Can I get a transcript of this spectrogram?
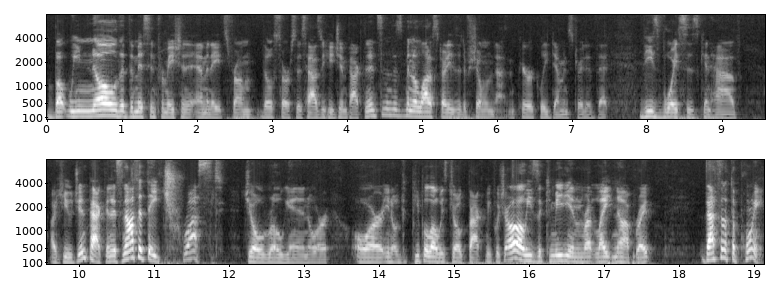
But we know that the misinformation that emanates from those sources has a huge impact. And there's been a lot of studies that have shown that, empirically demonstrated that these voices can have a huge impact. And it's not that they trust Joe Rogan or or you know people always joke back to me, push, oh he's a comedian, lighten up, right? That's not the point,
